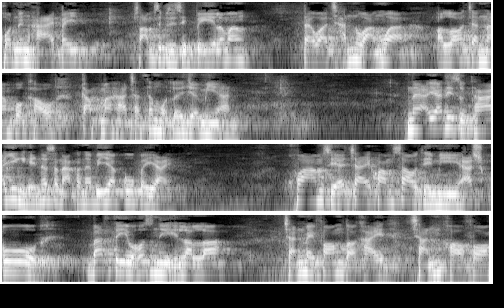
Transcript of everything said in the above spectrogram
คนหนึ่งหายไปสามสิบสี่สิบปีแล้วมั้งแต่ว่าฉันหวังว่าอัลลอฮ์จะนำพวกเขากลับมาหาฉันทั้งหมดเลยจะมีอัน ในอายะที่สุดท้ายยิ่งเห็นลักษณะของนบียากูไปใหญ่ ความเสียใจความเศร้าที่มีอัชกูบัสตีวะฮุสนีอิลลัลลอฮ์ฉันไม่ฟ้องต่อใคร ฉันขอฟ้อง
